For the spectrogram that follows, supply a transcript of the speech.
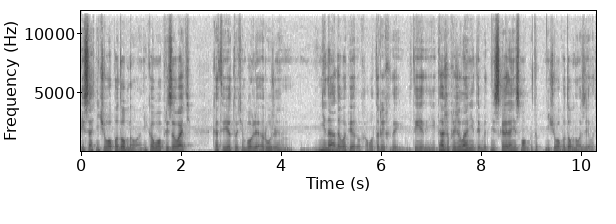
писать ничего подобного, никого призывать к ответу, тем более оружием, не надо, во-первых, а во-вторых, ты, ты даже при желании ты бы никогда не смог бы так, ничего подобного сделать.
